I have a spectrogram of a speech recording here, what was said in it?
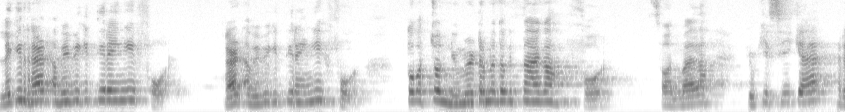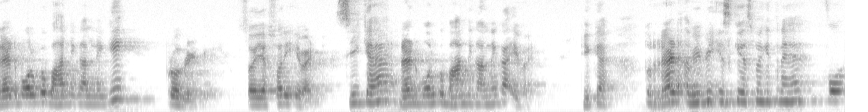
लेकिन रेड अभी भी कितनी रहेंगी? फोर रेड अभी भी कितनी रहेंगी? फोर तो बच्चों न्यूमिनेटर में तो कितना आएगा? फोर समझ में आएगा क्योंकि सी क्या है? रेड बॉल को बाहर निकालने की प्रोबेबिलिटी सो ये सॉरी इवेंट सी क्या है? रेड बॉल को बाहर निकालने का इवेंट ठीक है? तो रेड अभी भी इस केस में कितने हैं? फोर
